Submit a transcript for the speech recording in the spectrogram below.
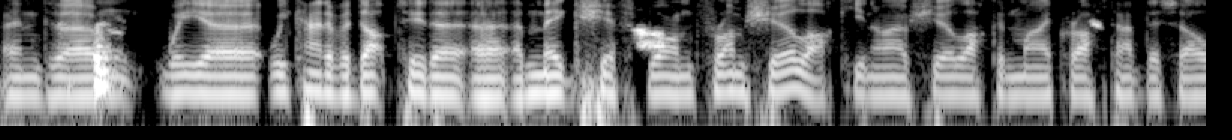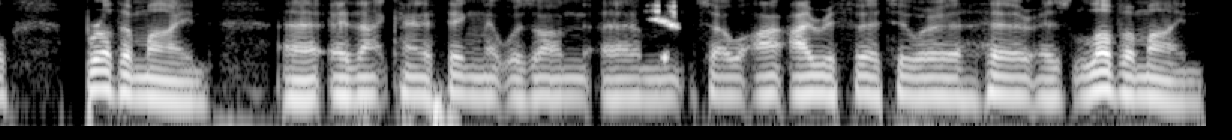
and um, we uh, we kind of adopted a, a- makeshift one from Sherlock. You know how Sherlock and Mycroft have this whole brother mine, uh, uh, that kind of thing that was on. Um, So I, I refer to her, her as lover mine,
